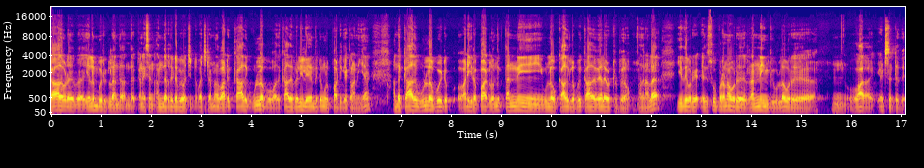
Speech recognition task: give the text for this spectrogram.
காதோட எலும்பு இருக்குல்ல அந்த அந்த கனெக்ஷன் அந்த இடத்துக்கிட்ட போய் வச்சுட்டு வச்சுட்டோம்னா அது பாட்டு காதுக்கு உள்ளே போகாது காது வெளியில் இருந்துட்டு உங்களுக்கு பாட்டு கேட்கலாம் நீங்கள் அந்த காது உள்ளே போயிட்டு அடிக்கிற பாட்டில் வந்து தண்ணி உள்ள காதுக்குள்ளே போய் காதை வேலை விட்டு போயிடும் அதனால் இது ஒரு இது சூப்பரான ஒரு ரன்னிங்க்கு உள்ள ஒரு வா ஹெட்செட் இது.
